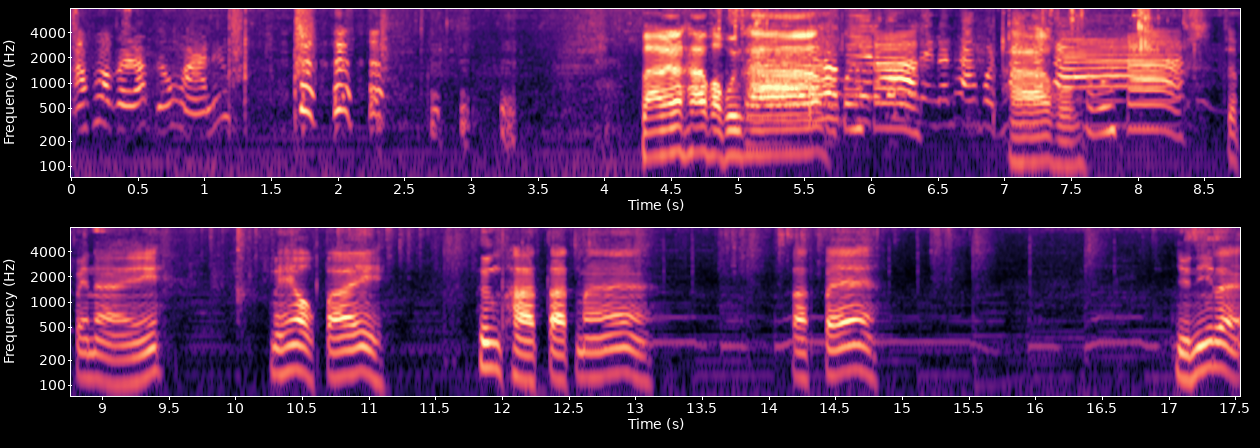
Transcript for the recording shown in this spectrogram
เอาพ่อไปรับน้องหมาเร็วลาเลยนะครับ ขอบคุณครับ ขอบคุณค่ะ เดินทางปลอดภัยครับนะผม ขอบคุณค่ะ จะไปไหน ไม่ให้ออกไป เพิ่งผ่าตัดมา ปากแปรอยู่นี่แหละ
